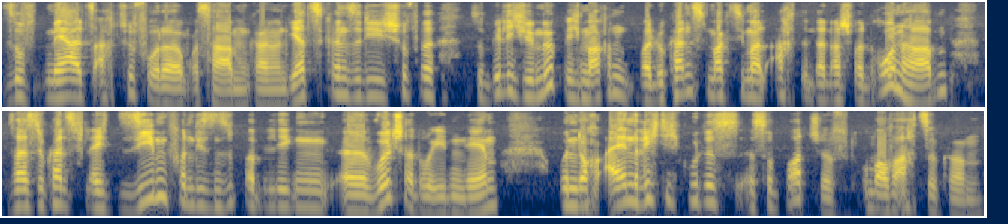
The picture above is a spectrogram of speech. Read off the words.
so mehr als acht Schiffe oder irgendwas haben kann. Und jetzt können sie die Schiffe so billig wie möglich machen, weil du kannst maximal acht in deiner Schwadrone haben. Das heißt, du kannst vielleicht sieben von diesen super billigen äh, Vulture-Druiden nehmen und noch ein richtig gutes äh, Support-Schiff, um auf acht zu kommen.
